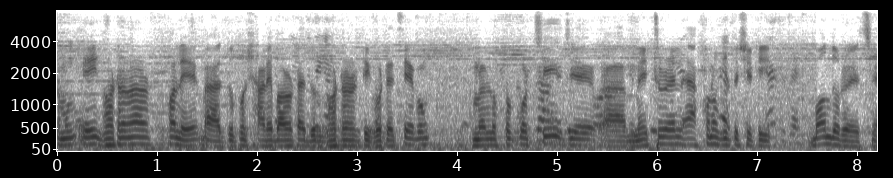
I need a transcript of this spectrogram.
এবং এই ঘটনার ফলে দুপুর সাড়ে বারোটায় দুর্ঘটনাটি ঘটেছে এবং আমরা লক্ষ্য করছি যে মেট্রো রেল এখনও কিন্তু সেটি বন্ধ রয়েছে।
